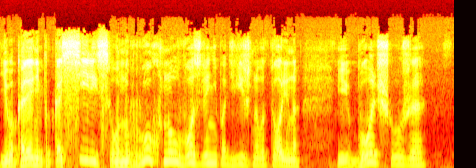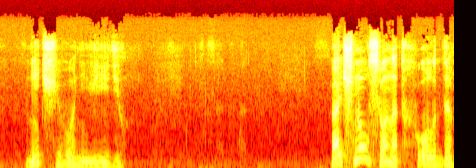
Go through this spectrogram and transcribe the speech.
его колени подкосились, он рухнул возле неподвижного Торина и больше уже ничего не видел. Очнулся он от холода,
